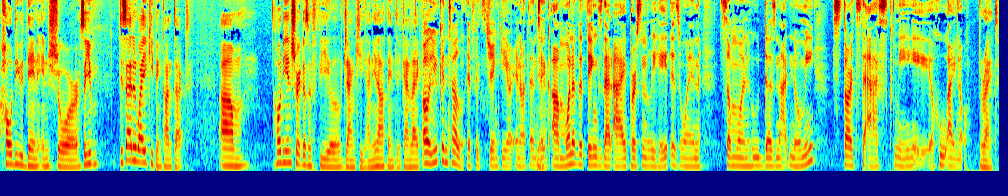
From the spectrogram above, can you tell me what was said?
how do you then ensure? So you've decided why you keep in contact. Um, how the it doesn't feel janky and inauthentic and like Oh, you can tell if it's janky or inauthentic. Um, one of the things that I personally hate is when someone who does not know me starts to ask me who I know. right,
